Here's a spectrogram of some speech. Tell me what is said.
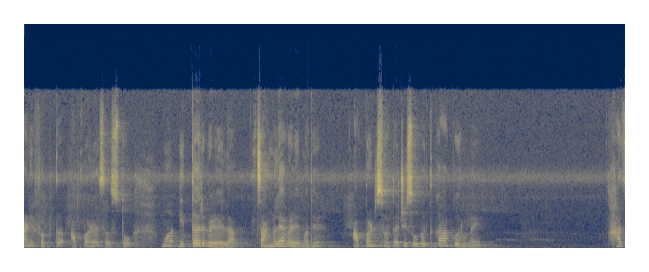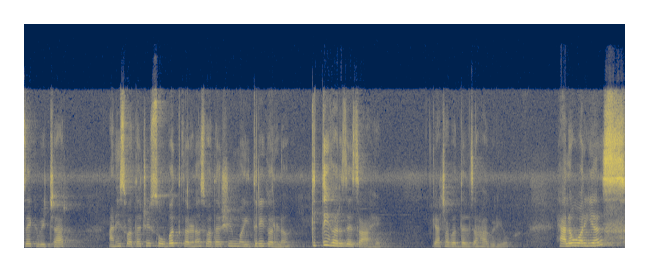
आणि फक्त आपणच असतो. मग इतर वेळेला चांगल्या वेळेमध्ये आपण स्वतःची सोबत का करू नये? हाच एक विचार. आणि स्वतःची सोबत करणं स्वतःशी मैत्री करणं किती गरजेचं आहे? याच्याबद्दलचा हा व्हिडिओ. हॅलो वॉरियर्स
